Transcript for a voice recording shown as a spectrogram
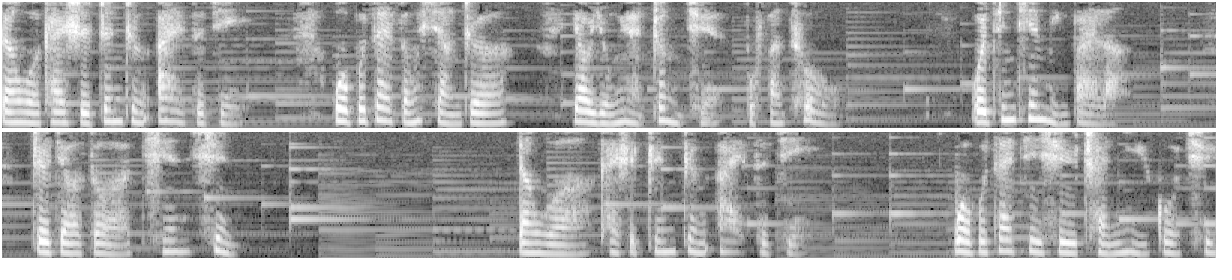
当我开始真正爱自己，我不再总想着要永远正确、不犯错误。我今天明白了，这叫做谦逊。当我开始真正爱自己。我不再继续沉溺于过去，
